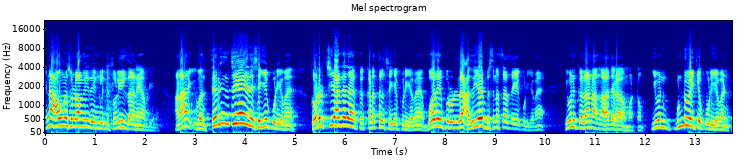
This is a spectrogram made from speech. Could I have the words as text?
ஏன்னா அவங்க சொல்லுவாங்க இது எங்களுக்கு தொழில் தானே அப்படின்னு. ஆனால் இவன் தெரிஞ்சே இதை செய்யக்கூடியவன் தொடர்ச்சியாக அதை க- கடத்தல் செய்யக்கூடியவன் போதைப் பொருளில் அதையே பிஸ்னஸாக செய்யக்கூடியவன் இவனுக்கெல்லாம் நாங்கள் ஆஜராக மாட்டோம். இவன் குண்டு வைக்கக்கூடியவன்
